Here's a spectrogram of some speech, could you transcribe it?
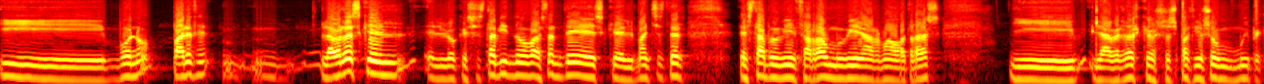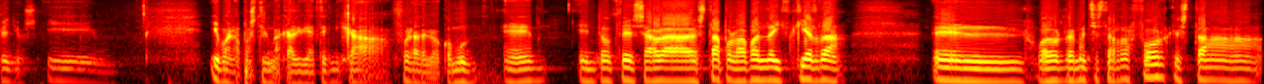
y bueno, parece mm, la verdad es que el- lo que se está viendo bastante es que el Manchester está muy bien cerrado, muy bien armado atrás y la verdad es que los espacios son muy pequeños y, y bueno, pues tiene una calidad técnica fuera de lo común. ¿eh? Entonces ahora está por la banda izquierda el jugador del Manchester Rashford que está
